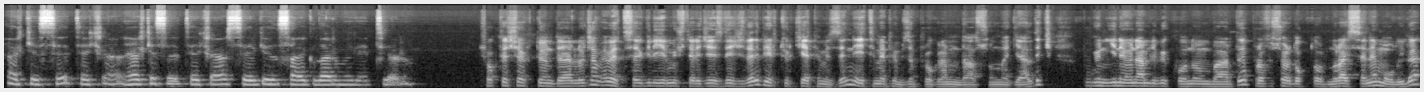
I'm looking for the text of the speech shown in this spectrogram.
herkese tekrar herkese tekrar sevgi saygılarımı iletiyorum. Çok teşekkür ederim değerli hocam. Evet sevgili 23 derece izleyicileri bir Türkiye hepimizin, eğitim hepimizin programının daha sonuna geldik. Bugün yine önemli bir konuğum vardı. Profesör Doktor Nuray Senemoğlu ile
